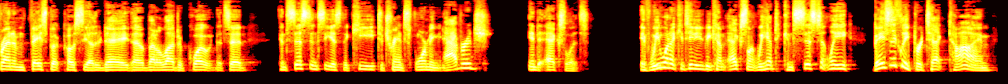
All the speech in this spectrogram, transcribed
friend on Facebook post the other day that, that I loved a quote that said, consistency is the key to transforming average into excellence. If we want to continue to become excellent, we have to consistently basically protect time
